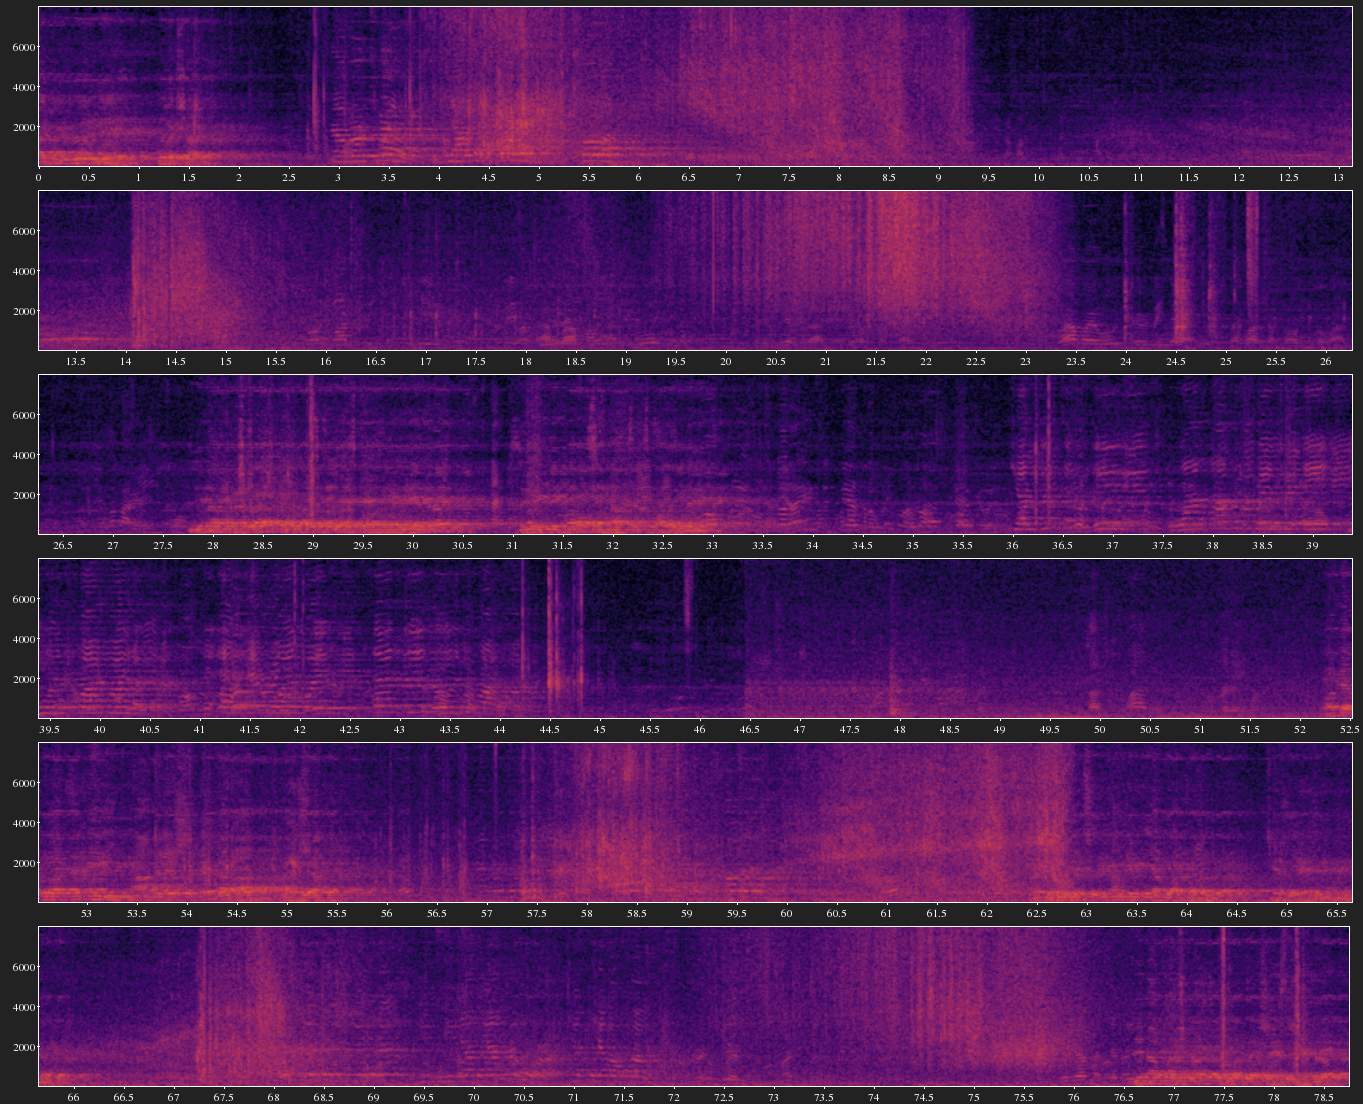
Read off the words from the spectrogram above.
Польща. Number 12, Jacob Cohen, Poland. Самое лучшее у меня собака нос была. Длина башка 25,5 John Vincent is 128.5 meters. The average point is 17.5. Olha agora ali, André Chocada, Din apășcarea, va da 60 de grade.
